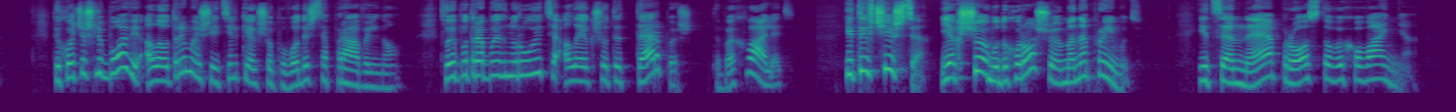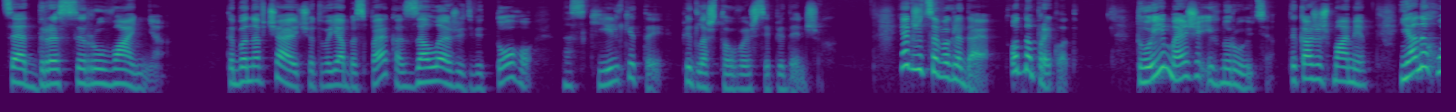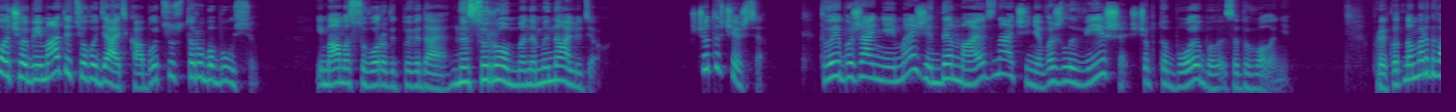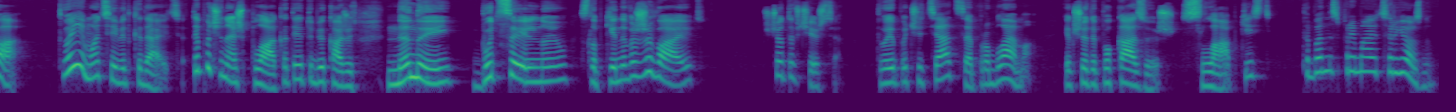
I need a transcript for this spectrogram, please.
Ти хочеш любові, але отримаєш її тільки якщо поводишся правильно. Твої потреби ігноруються, але якщо ти терпиш, тебе хвалять. І ти вчишся. Якщо я буду хорошою, мене приймуть. І це не просто виховання, це дресирування. Тебе навчають, що твоя безпека залежить від того, наскільки ти підлаштовуєшся під інших. Як же це виглядає? От, наприклад, твої межі ігноруються. Ти кажеш мамі: Я не хочу обіймати цього дядька або цю стару бабусю. І мама суворо відповідає: Не сором мене, ми на людях. Що ти вчишся? Твої бажання і межі не мають значення. Важливіше, щоб тобою були задоволені. Приклад номер два. Твої емоції відкидаються. Ти починаєш плакати, і тобі кажуть: не ний, будь сильною, слабкі не виживають. Що ти вчишся? Твої почуття це проблема. Якщо ти показуєш слабкість, тебе не сприймають серйозно.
